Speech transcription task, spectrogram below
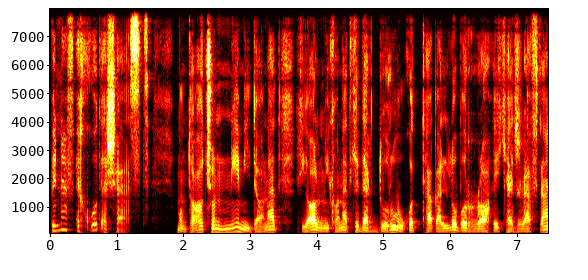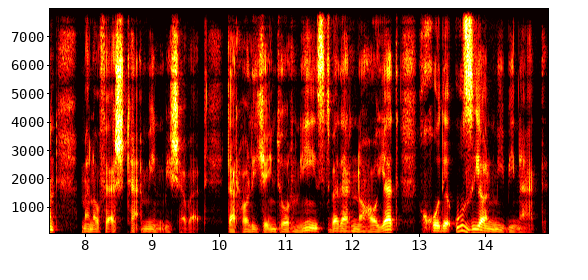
به نفع خودش است. منتها چون نمی‌داند خیال می کند که در دروغ و تقلب و راه کج رفتن منافعش تأمین می شود در حالی که اینطور نیست و در نهایت خود او زیان می بیند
